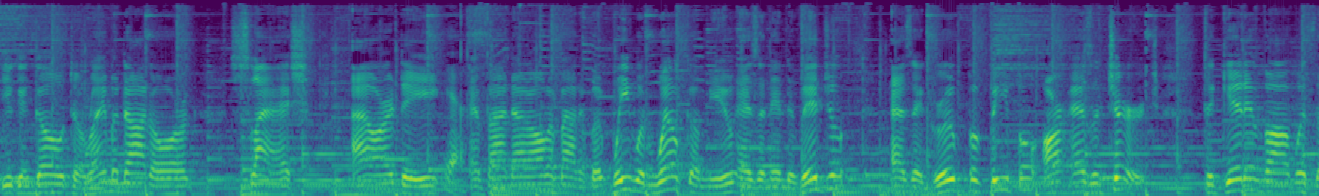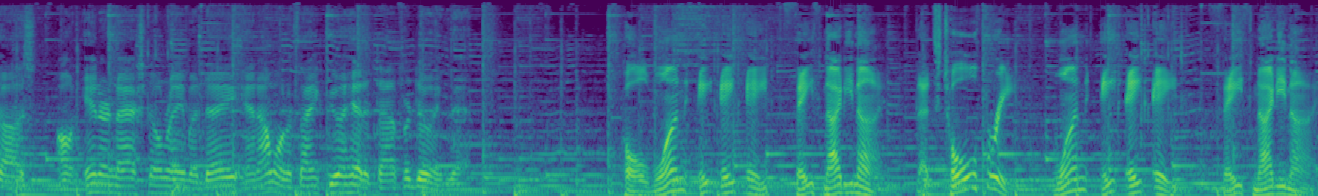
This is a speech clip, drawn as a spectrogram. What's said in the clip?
you can go to rhema.org slash IRD yes. and find out all about it. But we would welcome you as an individual, as a group of people, or as a church to get involved with us on International Rhema Day, and I want to thank you ahead of time for doing that. Call 1 888 Faith 99. That's toll free 1 888 Faith 99.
